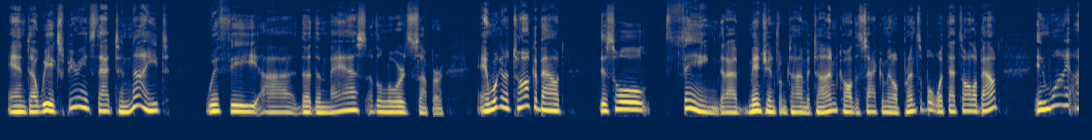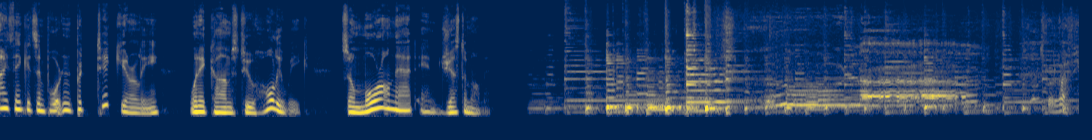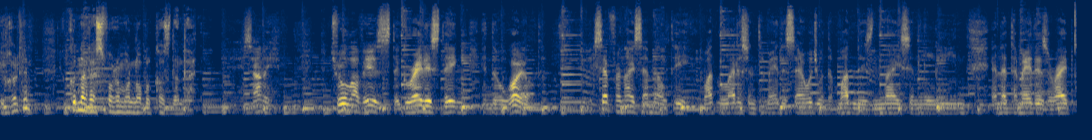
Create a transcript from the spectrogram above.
And uh, we experience that tonight with the, uh, the, the Mass of the Lord's Supper. And we're going to talk about this whole thing that I mentioned from time to time called the sacramental principle, what that's all about, and why I think it's important, particularly when it comes to Holy Week. So, more on that in just a moment. True love, you heard him? You could not ask for a more noble cause than that. Sonny, true love is the greatest thing in the world. Except for nice MLT, mutton, lettuce, and tomato sandwich when the mutton is nice and lean and the tomato is ripe.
